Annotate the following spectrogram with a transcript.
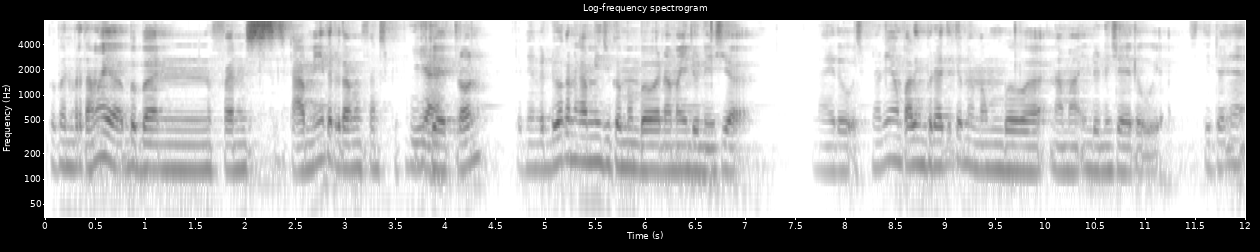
beban pertama ya beban fans kami terutama fans Iya. Bigetron dan yang kedua kan kami juga membawa nama Indonesia. Nah itu sebenarnya yang paling berat itu memang membawa nama Indonesia itu ya. Setidaknya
